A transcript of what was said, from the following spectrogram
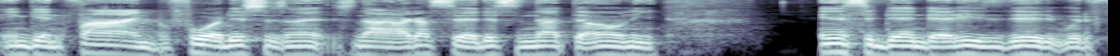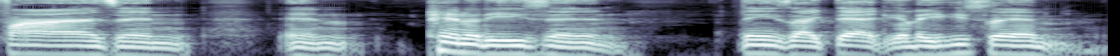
and, getting fined before. This is it's not like I said. This is not the only incident that he's did with fines and and penalties and things like that. He's saying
